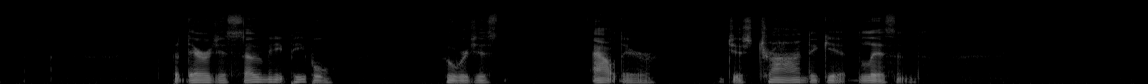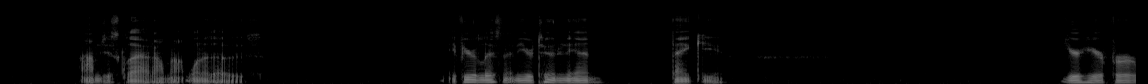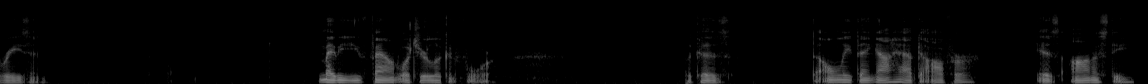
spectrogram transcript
But there are just so many people who are just out there just trying to get listens. I'm just glad I'm not one of those. If you're listening, you're tuning in, thank you. You're here for a reason. Maybe you found what you're looking for. Because the only thing I have to offer is honesty.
